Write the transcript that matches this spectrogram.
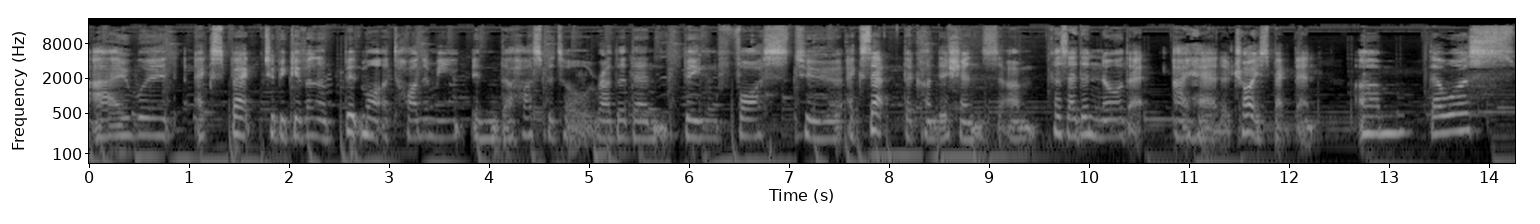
I would expect to be given a bit more autonomy in the hospital rather than being forced to accept the conditions because um, I didn't know that I had a choice back then. Um, there was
